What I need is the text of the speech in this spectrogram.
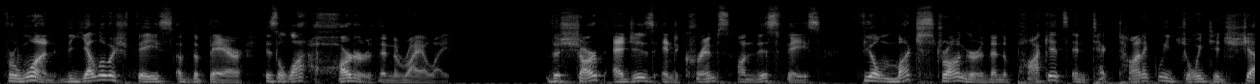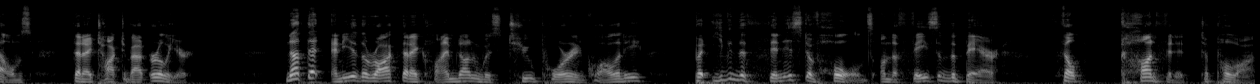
For one, the yellowish face of the bear is a lot harder than the rhyolite. The sharp edges and crimps on this face feel much stronger than the pockets and tectonically jointed shelves that I talked about earlier. Not that any of the rock that I climbed on was too poor in quality, but even the thinnest of holds on the face of the bear felt confident to pull on.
